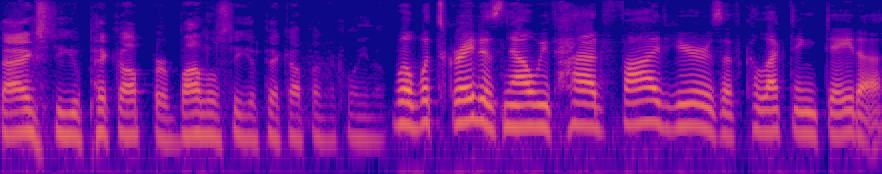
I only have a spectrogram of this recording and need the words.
bags do you pick up or bottles do you pick up in a cleanup? Well, what's great is now we've had five years of collecting data,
